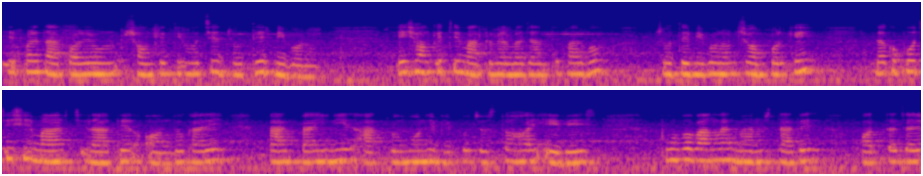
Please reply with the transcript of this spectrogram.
এরপরে তারপরের সংকেতটি হচ্ছে যুদ্ধের বিবরণ। এই সংকেতটির মাধ্যমে আমরা জানতে পারব যুদ্ধের বিবরণ সম্পর্কে দেখো, পঁচিশে মার্চ রাতের অন্ধকারে পাক বাহিনীর আক্রমণে বিপর্যস্ত হয় এ দেশ। পূর্ব বাংলার মানুষ তাদের অত্যাচারে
